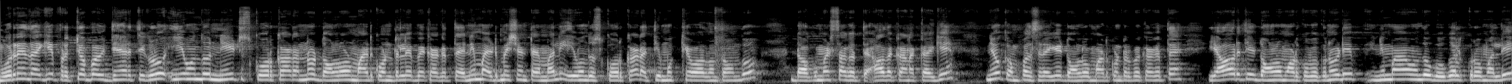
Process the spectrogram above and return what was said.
ಮೂರನೇದಾಗಿ ಪ್ರತಿಯೊಬ್ಬ ವಿದ್ಯಾರ್ಥಿಗಳು ಈ ಒಂದು ನೀಟ್ ಸ್ಕೋರ್ ಕಾರ್ಡನ್ನು ಡೌನ್ಲೋಡ್ ಮಾಡಿಕೊಂಡಿರಲೇಬೇಕಾಗುತ್ತೆ. ನಿಮ್ಮ ಅಡ್ಮಿಷನ್ ಟೈಮಲ್ಲಿ ಈ ಒಂದು ಸ್ಕೋರ್ ಕಾರ್ಡ್ ಅತಿ ಮುಖ್ಯವಾದಂಥ ಒಂದು ಡಾಕ್ಯುಮೆಂಟ್ಸ್ ಆಗುತ್ತೆ. ಆದ ಕಾರಣಕ್ಕಾಗಿ ನೀವು ಕಂಪಲ್ಸರಿಯಾಗಿ ಡೌನ್ಲೋಡ್ ಮಾಡ್ಕೊಂಡಿರಬೇಕಾಗುತ್ತೆ. ಯಾವ ರೀತಿ ಡೌನ್ಲೋಡ್ ಮಾಡ್ಕೋಬೇಕು ನೋಡಿ, ನಿಮ್ಮ ಒಂದು ಗೂಗಲ್ ಕ್ರೋಮಲ್ಲಿ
